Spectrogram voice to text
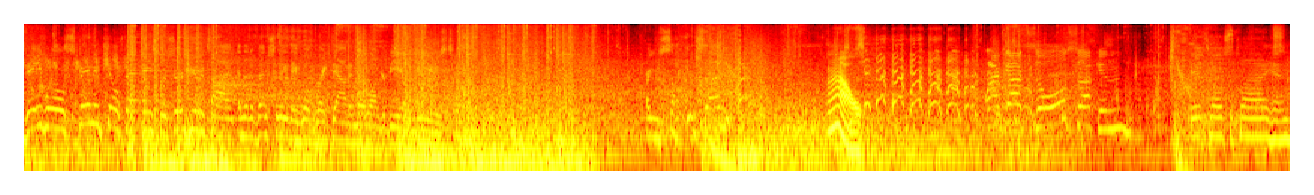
they will spin and kill things for a certain period of time, and then eventually they will break down and no longer be able to be used. Are you sucking, son? Ow. I've got soul sucking. It's multiplying.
